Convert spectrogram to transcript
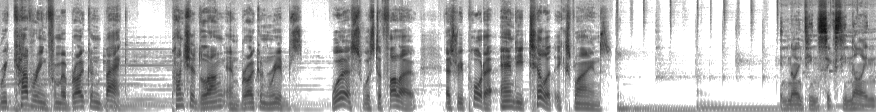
recovering from a broken back, punctured lung, and broken ribs. Worse was to follow, as reporter Andy Tillett explains. In 1969,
